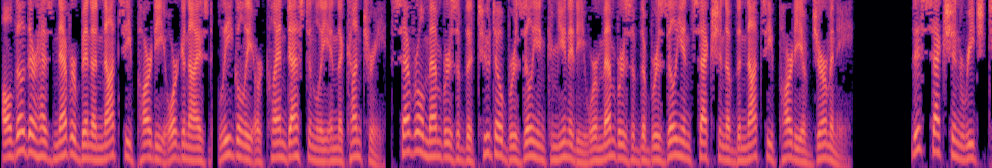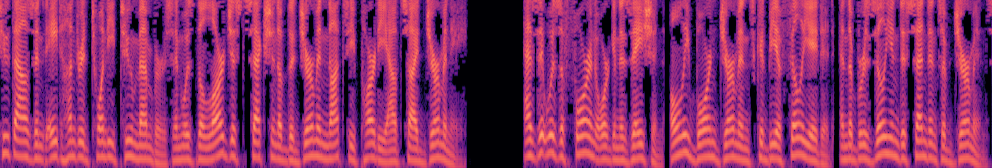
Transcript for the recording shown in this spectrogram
Although there has never been a Nazi party organized, legally or clandestinely in the country, several members of the Teuto Brazilian community were members of the Brazilian section of the Nazi Party of Germany. This section reached 2,822 members and was the largest section of the German Nazi Party outside Germany. As it was a foreign organization, only born Germans could be affiliated, and the Brazilian descendants of Germans,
